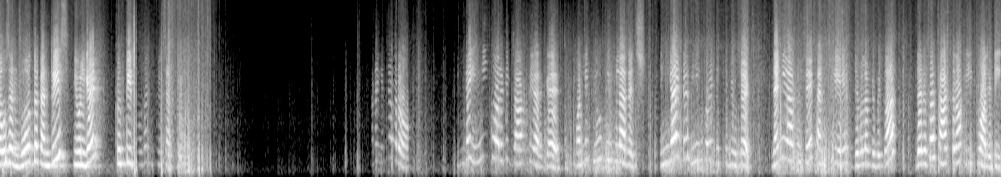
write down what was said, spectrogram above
thousand both the countries you will get fifty thousand you என்ன வரும்? இங்க இன்இக்வாலிட்டி ஜாஸ்தியா இருக்கு. Only few people are rich இங்க it is equally distributed then you have to say country is developed because there is a factor of equality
